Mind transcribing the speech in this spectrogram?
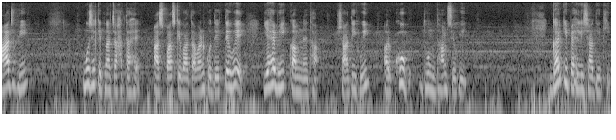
आज भी मुझे कितना चाहता है। आसपास के वातावरण को देखते हुए यह भी कम न था। शादी हुई और खूब धूमधाम से हुई। घर की पहली शादी थी।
